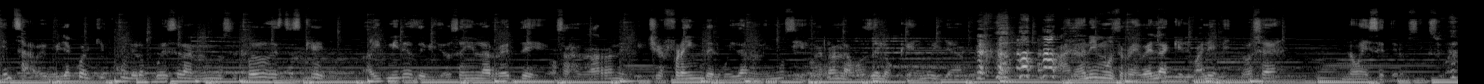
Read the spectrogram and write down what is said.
quién sabe, güey, ya cualquier culero puede ser Anonymous. El juego de esto es que hay miles de videos ahí en la red de, o sea, agarran el pinche frame del güey de Anonymous y agarran la voz de Loquendo y ya. Anonymous revela que el Vale Mendoza no es heterosexual.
